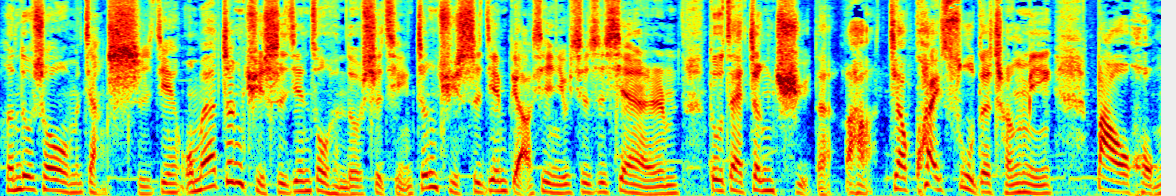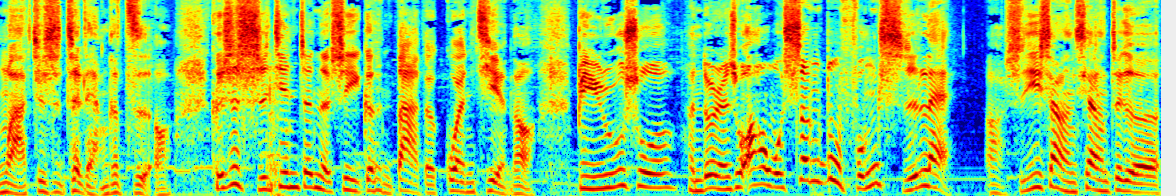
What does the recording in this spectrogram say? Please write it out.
很多时候我们讲时间，我们要争取时间做很多事情，争取时间表现，尤其是现在人都在争取的啊，叫快速的成名、爆红啊，就是这两个字哦。可是时间真的是一个很大的关键哦。比如说，很多人说啊，我生不逢时嘞。啊，实际上像这个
